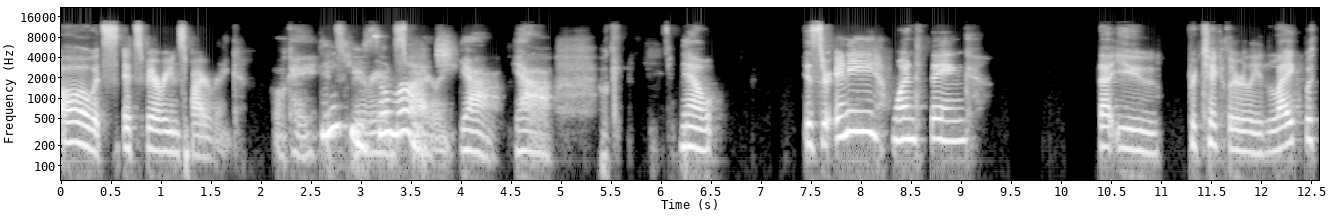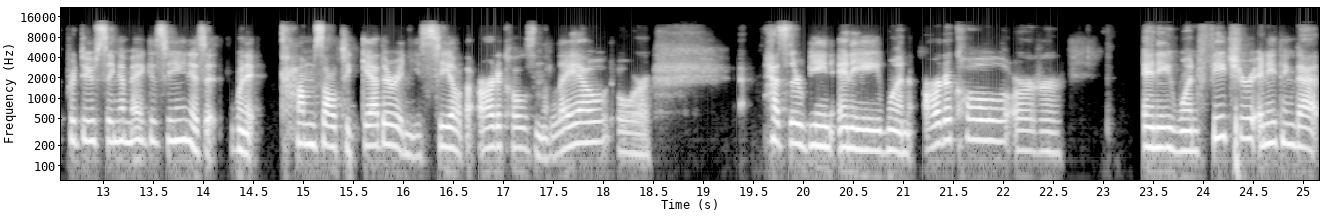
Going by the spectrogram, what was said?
oh, it's it's very inspiring. Okay, Thank it's you very so inspiring. much. Yeah, yeah. Okay, now, is there any one thing that you particularly like with producing a magazine? Is it when it comes all together and you see all the articles and the layout, or has there been any one article or any one feature, anything that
